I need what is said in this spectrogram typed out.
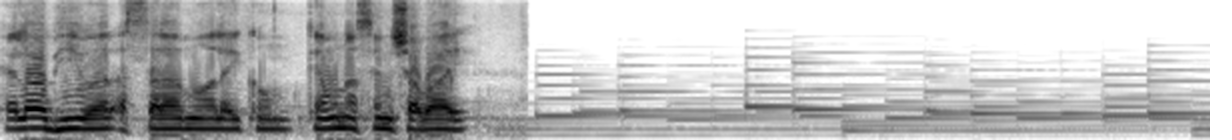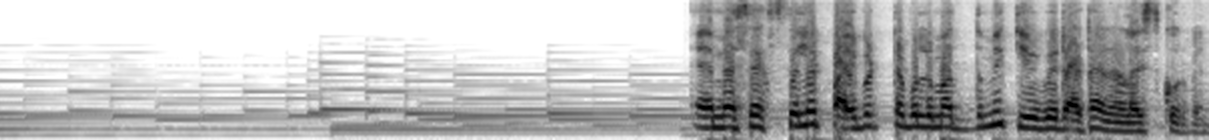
হ্যালো ভিউয়ার আসসালামু আলাইকুম কেমন আছেন সবাই এমএস এক্সেল এর পাইভট টেবিলের মাধ্যমে কীভাবে ডাটা অ্যানালাইজ করবেন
